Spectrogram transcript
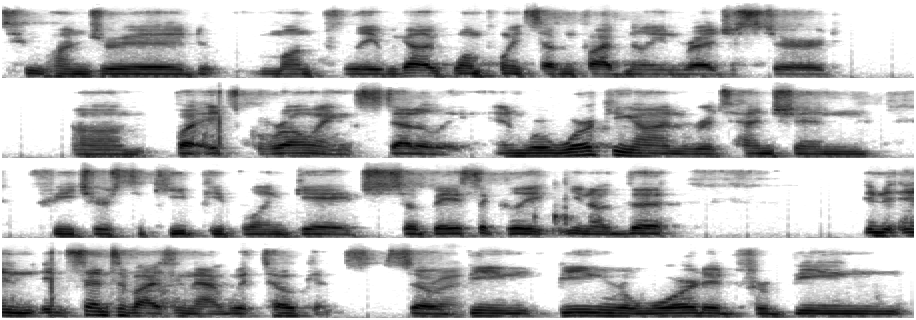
200 monthly. We got like 1.75 million registered um, but it's growing steadily. And we're working on retention features to keep people engaged. So basically, you know, the in, in incentivizing that with tokens. So right. being being rewarded for being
